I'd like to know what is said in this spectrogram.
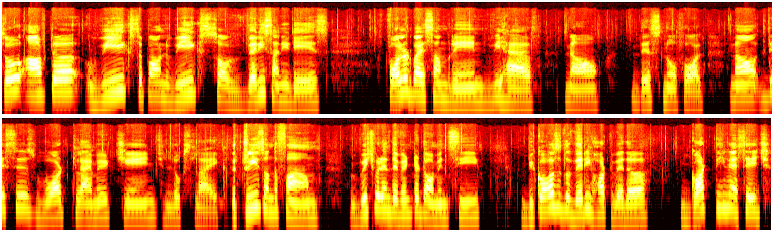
So after weeks upon weeks of very sunny days, followed by some rain, we have now this snowfall. Now this is what climate change looks like. The trees on the farm which were in the winter dormancy because of the very hot weather got the message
